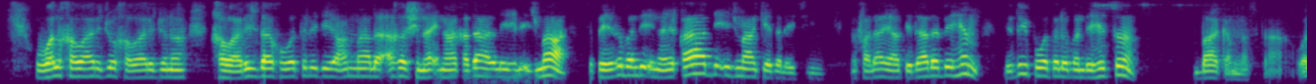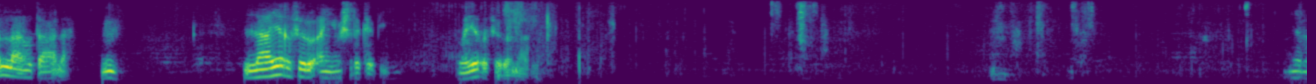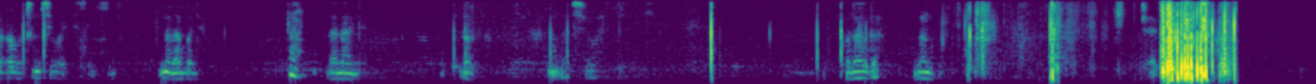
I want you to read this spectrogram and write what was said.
والخوارج خوارجونه خوارج دا خو وتلي دي عما له هغه شي نه انعقد عليه الاجماع چې په هغه باندې انعقاد د اجماع کېدلی شي نو فلا اعتداد بهم د دوی په وتلو باندې هېڅ باک هم نشته والله تعالی لا يغفر ان يشرك به ويغفر ما دون نه راغله بټن سی وایي نه دا بل دا لاندې دا سی وایي کولر ده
